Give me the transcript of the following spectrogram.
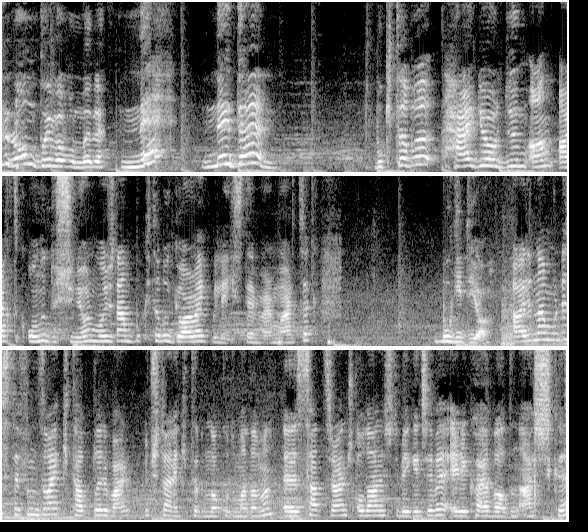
Ron duyma bunları. Ne? Neden? Bu kitabı her gördüğüm an artık onu düşünüyorum. O yüzden bu kitabı görmek bile istemiyorum artık. Bu gidiyor. Ardından burada Stephen Zweig kitapları var. Üç tane kitabını okudum adamın. Ee, Satranç, Olağanüstü Bir Gece ve Erika Ewald'ın Aşkı.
